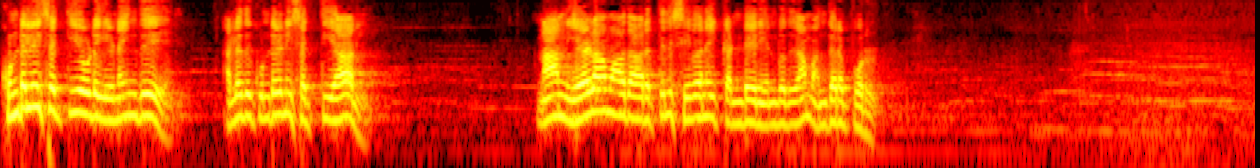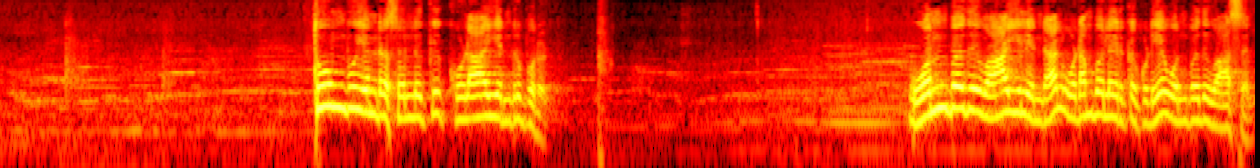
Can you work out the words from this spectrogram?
குண்டலினி சக்தியோடு இணைந்து அல்லது குண்டலினி சக்தியால் நான் ஏழாம் ஆதாரத்தில் சிவனை கண்டேன் என்பதுதான் மந்திர பொருள். தூம்பு என்ற சொல்லுக்கு குழாய் என்று பொருள். ஒன்பது வாயில் என்றால் உடம்புல இருக்கக்கூடிய ஒன்பது வாசல்.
